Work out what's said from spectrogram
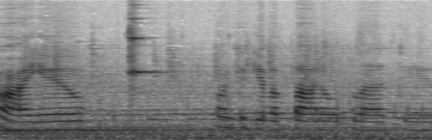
Are you? Want to give a bottle of blood to you.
